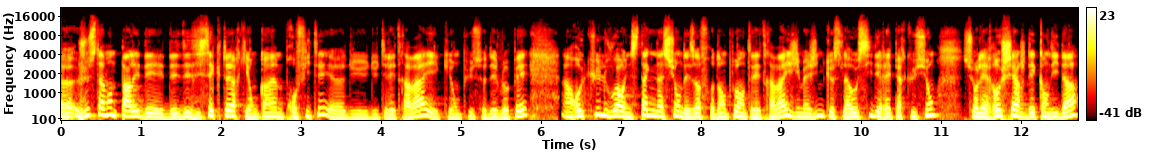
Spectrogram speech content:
Euh, juste avant de parler des, des, secteurs qui ont quand même profité euh, du, du, télétravail et qui ont pu se développer, un recul, voire une stagnation des offres d'emploi en télétravail, j'imagine que cela a aussi des répercussions sur les recherches des candidats.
